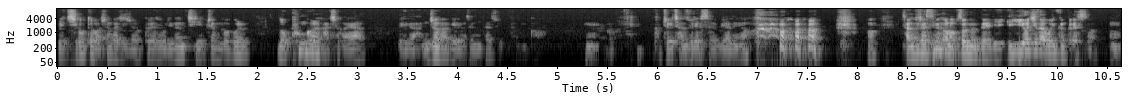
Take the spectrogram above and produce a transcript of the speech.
우리 직업도 마찬가지죠. 그래서 우리는 진입 장벽을 높은 걸 가져가야 우리가 안전하게 여생을 할 수 있다는 거. 음, 갑자기 잔소리했어요. 미안해요. 어, 잔소리할 생각은 없었는데 이- 이어지다 보니까 그랬어. 음.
